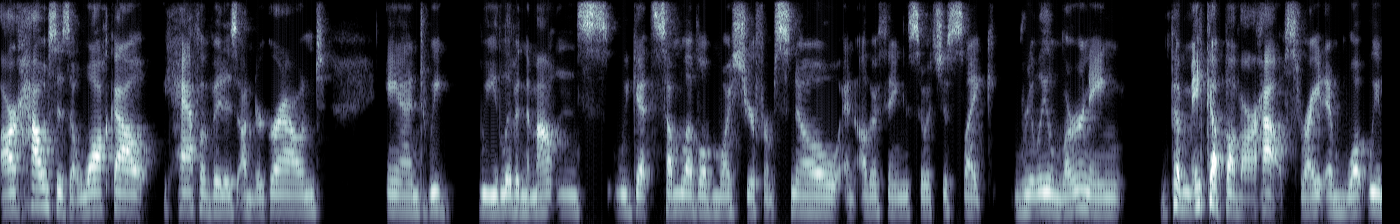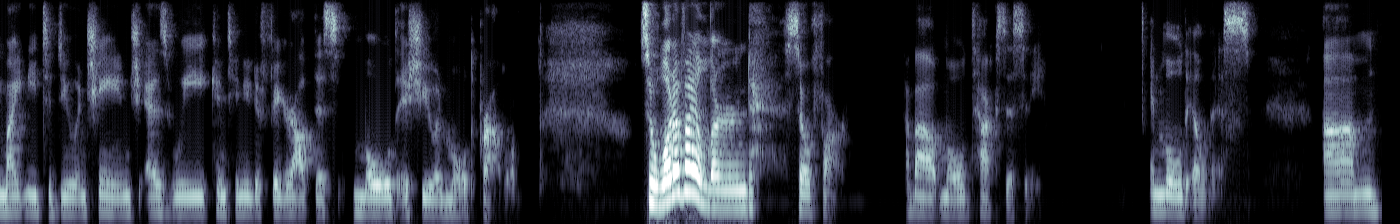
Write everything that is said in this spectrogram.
our house is a walkout half of it is underground and we we live in the mountains we get some level of moisture from snow and other things so it's just like really learning the makeup of our house right and what we might need to do and change as we continue to figure out this mold issue and mold problem. So what have i learned so far about mold toxicity and mold illness? Um,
